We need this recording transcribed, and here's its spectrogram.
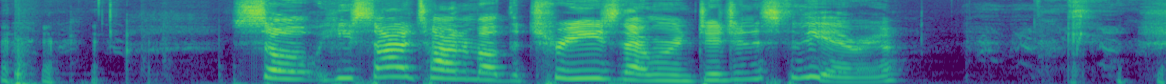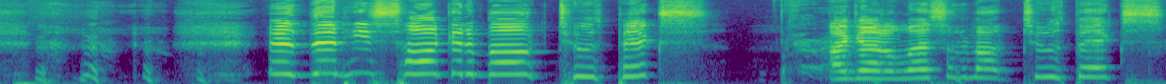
So he started talking about the trees that were indigenous to the area. and then he's talking about toothpicks. I got a lesson about toothpicks,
